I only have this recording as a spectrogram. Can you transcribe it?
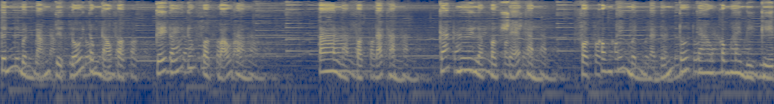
tính bình đẳng tuyệt đối trong đạo phật. Kế đó đức phật bảo rằng, ta là phật đã thành, các ngươi là phật sẽ thành. Phật không thấy mình là đến tối cao, không ai bị kịp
